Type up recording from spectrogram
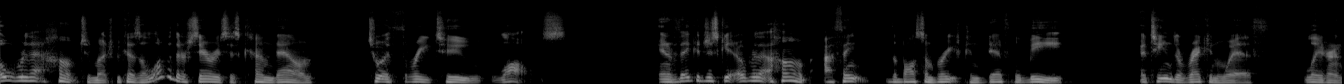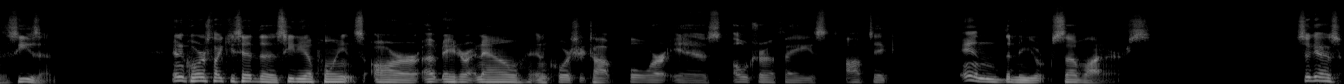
over that hump too much because a lot of their series has come down to a 3 2 loss. And if they could just get over that hump, I think the Boston Breach can definitely be a team to reckon with later in the season. And of course, like you said, the CDL points are updated right now. And of course, your top four is Ultra, FaZe, Optic, and the New York Subliners. So, guys,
